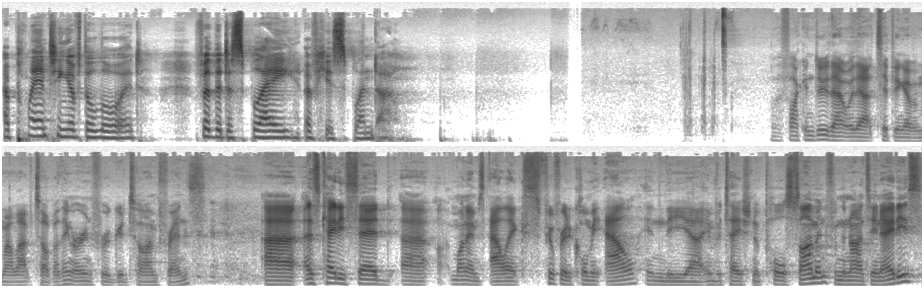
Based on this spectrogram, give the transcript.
a planting of the Lord for the display of his splendor. Well, if I can do that without tipping over my laptop, I think we're in for a good time, friends. Uh, as Katie said, uh, my name's Alex. Feel free to call me Al in the uh, invitation of Paul Simon from the 1980s.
